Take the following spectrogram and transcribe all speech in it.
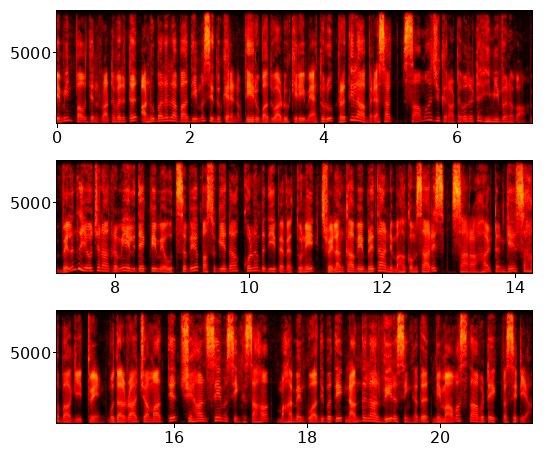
වෙමින් පවතින රටවලට අනුබල ලබා දීම සිදු කරනවා. තීරුබදු අඩු කිරීම ඇතුළු ප්‍රතිලාභ රැසක් සමාජික රටවලට හිමි වනවා. වෙළඳ යෝජනා ක්‍රමේ එළිදැක්වීමේ උත්සවය පසුගියදා කොළඹදී පැවැත්වුණේ ශ්‍රී ලංකාවේ බ්‍රිතාන්‍ය මහකොමසාරිස් සාරා හල්ටන්ගේ සහභාගීත්වයෙන්. මුදල් රාජ්‍ය අමාත්‍ය ශිහාන් සේමසිංහ සහ මහබැංකු අධිපති නන්දලාල් වීරසිංහද මෙම අවස්ථාවට එක්ව සිටියා.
